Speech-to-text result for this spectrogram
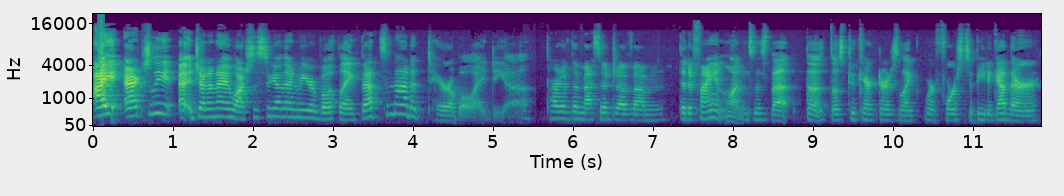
I actually, uh, Jen and I watched this together, and we were both like, "That's not a terrible idea." Part of the message of um, the Defiant Ones is that the those two characters like were forced to be together,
